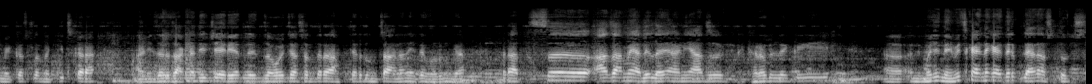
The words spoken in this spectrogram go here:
मेकर्सला नक्कीच करा. आणि जर जाकादेवीच्या एरियातले जवळचे असेल तर हत्यार तुमचा आनंद इथे भरून घ्या. तर आजचं आज आम्ही आलेलो आहे आणि आज ठरवलेलं आहे की म्हणजे नेहमीच काही ना काहीतरी प्लॅन असतोच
